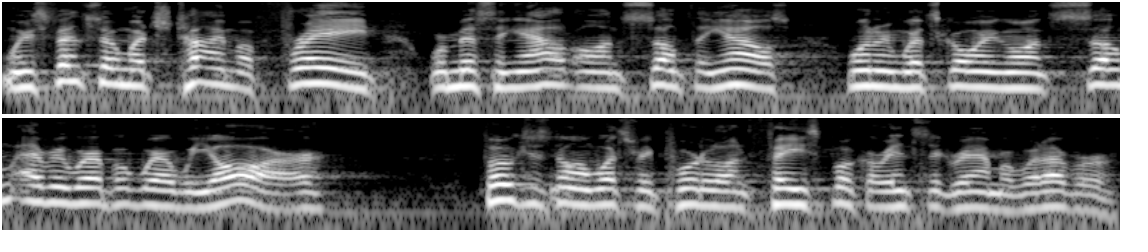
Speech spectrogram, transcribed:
We spend so much time afraid we're missing out on something else, wondering what's going on some everywhere but where we are, focused on what's reported on Facebook or Instagram or whatever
